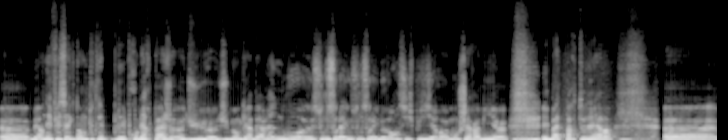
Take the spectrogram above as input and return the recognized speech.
Ben, en effet, c'est vrai que dans toutes les, premières pages du, manga, ben, rien de nouveau sous le soleil ou sous le soleil levant, si je puis dire, mon cher ami et bat partenaire. Euh,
